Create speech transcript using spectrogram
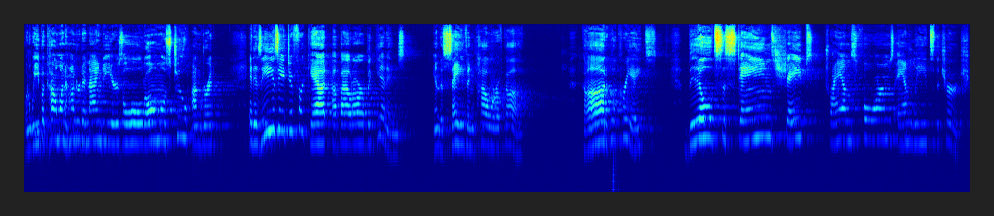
When we become 190 years old, almost 200, it is easy to forget about our beginnings in the saving power of God. God who creates, builds, sustains, shapes, transforms, and leads the church.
